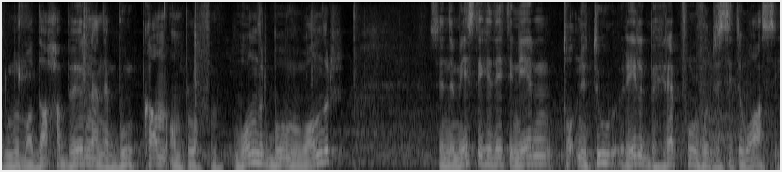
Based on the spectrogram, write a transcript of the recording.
Er moet maar dat gebeuren en de boel kan ontploffen. Wonder boven wonder zijn de meeste gedetineerden tot nu toe redelijk begripvol voor de situatie.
